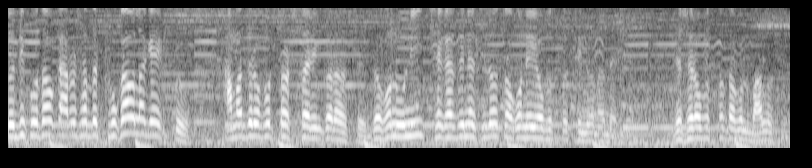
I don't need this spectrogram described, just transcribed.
যদি কোথাও কারোর সাথে ঠোকাও লাগে একটু আমাদের ওপর টর্চারিং করা হচ্ছে। যখন উনি শেখ হাসিনা ছিল তখন এই অবস্থা ছিল না দেশে। দেশের অবস্থা তখন ভালো ছিল।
